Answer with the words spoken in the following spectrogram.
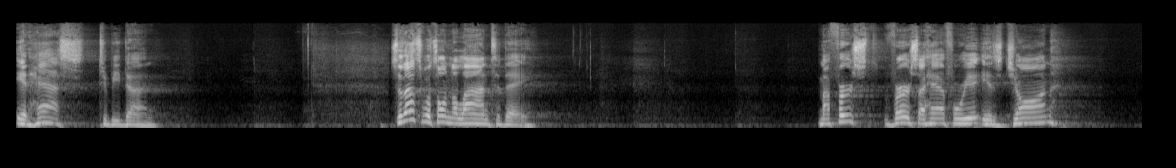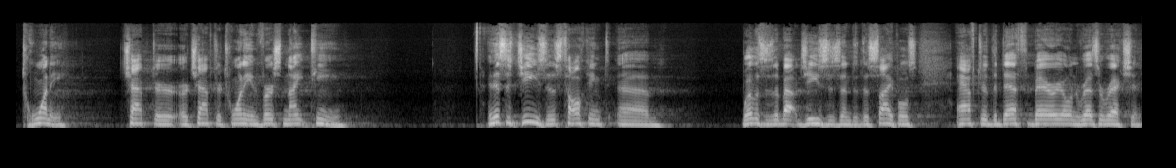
It has to be done. So that's what's on the line today. My first verse I have for you is John 20, chapter or chapter 20 and verse 19. And this is Jesus talking, uh, well, this is about Jesus and the disciples after the death, burial, and resurrection.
